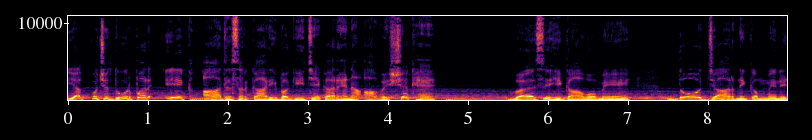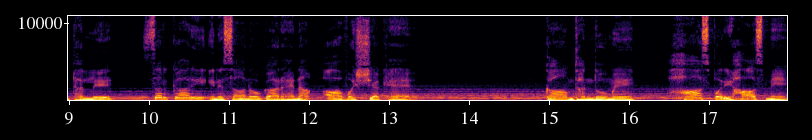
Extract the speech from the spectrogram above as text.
या कुछ दूर पर एक आध सरकारी बगीचे का रहना आवश्यक है। वैसे ही गाँवों में दो चार निकम्मे निठल्ले सरकारी इंसानों का रहना आवश्यक है। काम धंधों में, हास परिहास में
